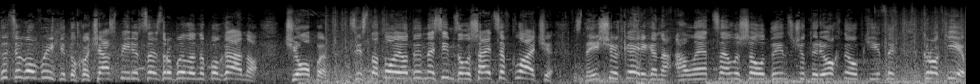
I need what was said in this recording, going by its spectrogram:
до цього вихіду. Хоча Спіріт це зробили непогано. Чопер зі статою 1 на 7 залишається в клатчі. Знищує Керрігана, але це лише один з чотирьох необхідних кроків.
